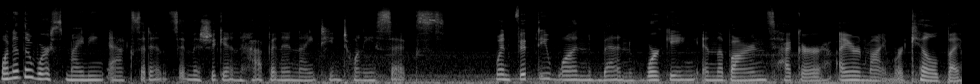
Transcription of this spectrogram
One of the worst mining accidents in Michigan happened in 1926 when 51 men working in the Barnes Hecker iron mine were killed by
